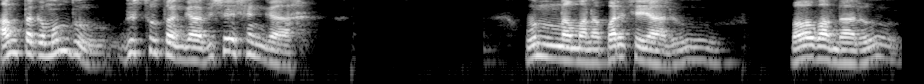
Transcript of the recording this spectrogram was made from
అంతకుముందు విస్తృతంగా విశేషంగా ఉన్న మన పరిచయాలు భవబంధాలు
